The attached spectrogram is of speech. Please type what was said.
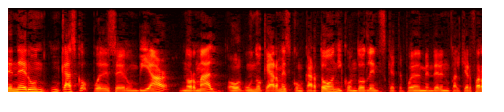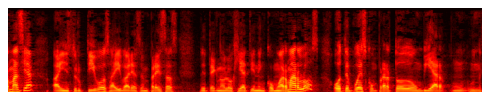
tener un, casco, puede ser un VR normal o uno que armes con cartón y con dos lentes que te pueden vender en cualquier farmacia. Hay instructivos, hay varias empresas de tecnología tienen cómo armarlos. O te puedes comprar todo un VR, un-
